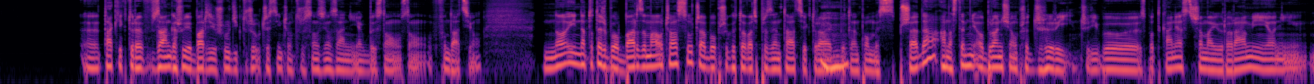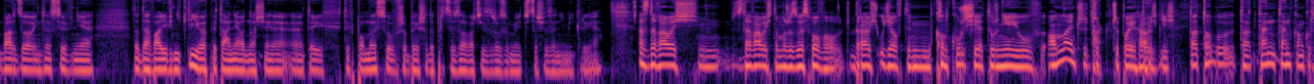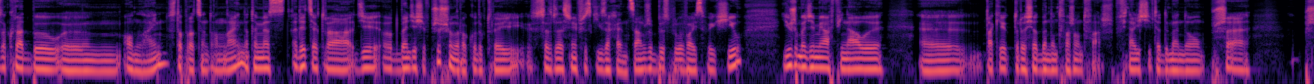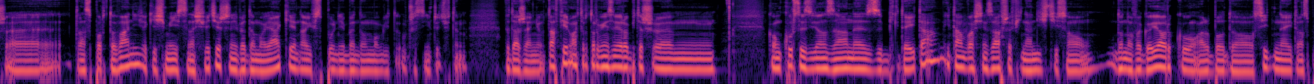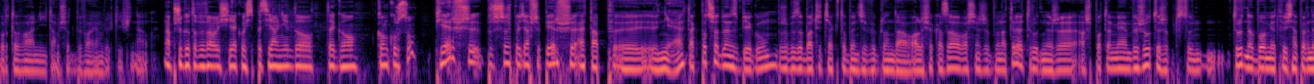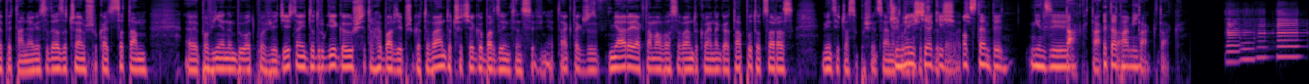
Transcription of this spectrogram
e, takie, które zaangażuje bardziej już ludzi, którzy uczestniczą, którzy są związani jakby z tą, z tą fundacją. No i na to też było bardzo mało czasu. Trzeba było przygotować prezentację, która mhm. jakby ten pomysł sprzeda, a następnie obronić ją przed jury, czyli były spotkania z trzema jurorami i oni bardzo intensywnie zadawali wnikliwe pytania odnośnie e, tych, tych pomysłów, żeby jeszcze doprecyzować i zrozumieć, co się za nimi kryje. A zdawałeś, zdawałeś to może złe słowo, brałeś udział w tym konkursie, turnieju online, czy, tak, czy, czy, pojechałeś gdzieś? To, to był, to, ten, ten konkurs akurat był um, online, 100% online, natomiast edycja, która odbędzie się w przyszłym roku, do której serdecznie wszystkich zachęcam, żeby spróbowali swoich sił, już będzie miała finały e, takie, które się odbędą twarzą twarz. Finaliści wtedy będą prze przetransportowani w jakieś miejsce na świecie, jeszcze nie wiadomo jakie, no i wspólnie będą mogli uczestniczyć w tym wydarzeniu. Ta firma, która to organizuje, robi też um, konkursy związane z big data i tam właśnie zawsze finaliści są do Nowego Jorku albo do Sydney transportowani i tam się odbywają wielkie finały. A przygotowywałeś się jakoś specjalnie do tego konkursu? Pierwszy, szczerze powiedziawszy, pierwszy etap y, nie. Tak podszedłem z biegu, żeby zobaczyć, jak to będzie wyglądało, ale się okazało właśnie, że był na tyle trudny, że aż potem miałem wyrzuty, że po prostu trudno było mi odpowiedzieć na pewne pytania, więc od razu zacząłem szukać, co tam e, powinienem był odpowiedzieć. No i do drugiego już się trochę bardziej przygotowałem, do trzeciego bardzo intensywnie, tak? Także w miarę jak tam awansowałem do kolejnego etapu, to coraz więcej czasu poświęcałem Czyli na to, mieliście jakieś odstępy między tak, tak, etapami? Tak, tak, tak.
